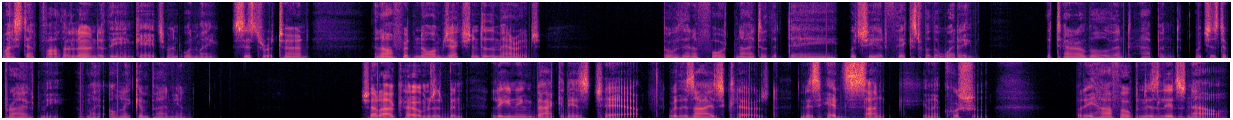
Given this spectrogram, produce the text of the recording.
My stepfather learned of the engagement when my sister returned, and offered no objection to the marriage. But within a fortnight of the day which she had fixed for the wedding, the terrible event happened which has deprived me of my only companion. Sherlock Holmes had been leaning back in his chair, with his eyes closed and his head sunk in a cushion, but he half opened his lids now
